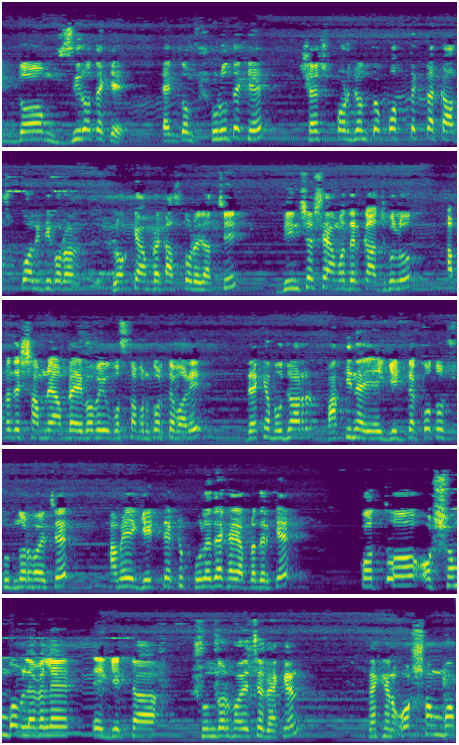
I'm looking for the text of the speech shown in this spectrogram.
একদম জিরো থেকে, একদম শুরু থেকে শেষ পর্যন্ত প্রত্যেকটা কাজ কোয়ালিটি করার লক্ষ্যে আমরা কাজ করে যাচ্ছি। দিন শেষে আমাদের কাজগুলো আপনাদের সামনে আমরা এভাবেই উপস্থাপন করতে পারি। দেখে বোঝার বাকি নাই এই গেটটা কত সুন্দর হয়েছে। আমি এই গেটটা একটু খুলে দেখাই আপনাদেরকে। কত অসম্ভব লেভেলে এই গেটটা সুন্দর হয়েছে, দেখেন। দেখেন, অসম্ভব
